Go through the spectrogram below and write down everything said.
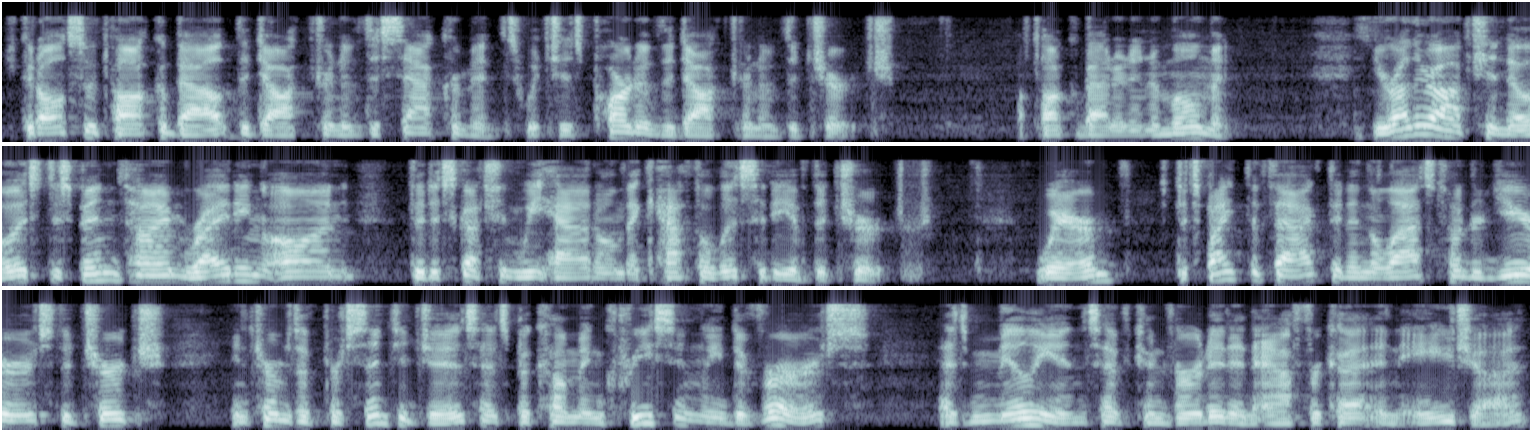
You could also talk about the doctrine of the sacraments, which is part of the doctrine of the church. I'll talk about it in a moment. Your other option, though, is to spend time writing on the discussion we had on the Catholicity of the church, where, despite the fact that in the last hundred years the church, in terms of percentages, has become increasingly diverse, as millions have converted in Africa and Asia.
